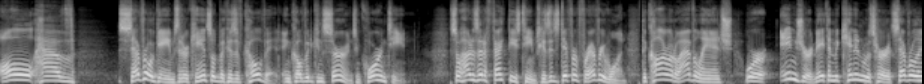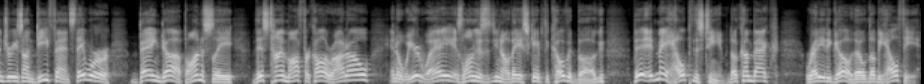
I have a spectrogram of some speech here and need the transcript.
all have several games that are canceled because of COVID and COVID concerns and quarantine. So, how does that affect these teams? Because it's different for everyone. The Colorado Avalanche were injured. Nathan MacKinnon was hurt, several injuries on defense. They were banged up. Honestly, this time off for Colorado, in a weird way, as long as, you know, they escape the COVID bug, it may help this team. They'll come back ready to go, they'll, they'll be healthy.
